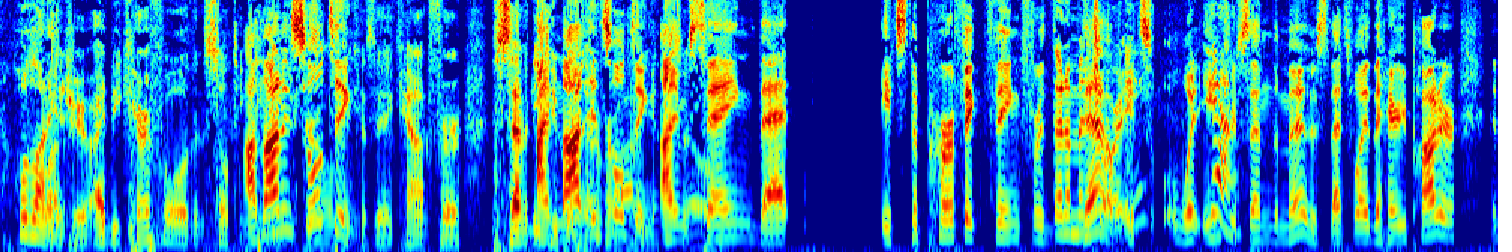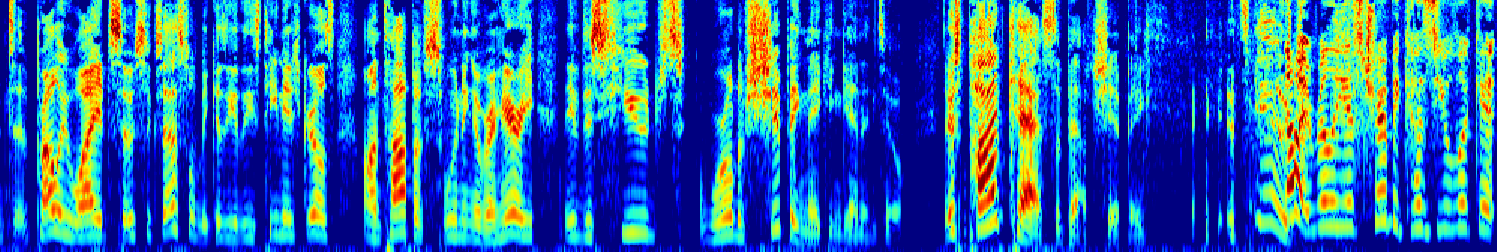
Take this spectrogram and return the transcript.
Hold on, What? Andrew. I'd be careful of insulting. I'm not teenage girls insulting. because they account for seventy. I'm not insulting. I'm saying that it's the perfect thing for a them. majority? It's what Yeah. interests them the most. That's why the Harry Potter, it's probably why it's so successful because you have these teenage girls on top of swooning over Harry. They have this huge world of shipping they can get into. There's podcasts about shipping. it's huge. No, it really is true because you look at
